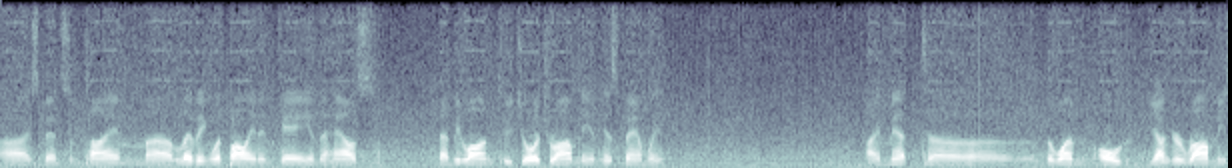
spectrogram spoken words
Uh, I spent some time uh, living with Pauline and Kay in the house that belonged to George Romney and his family. I met uh, the one old, younger Romney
